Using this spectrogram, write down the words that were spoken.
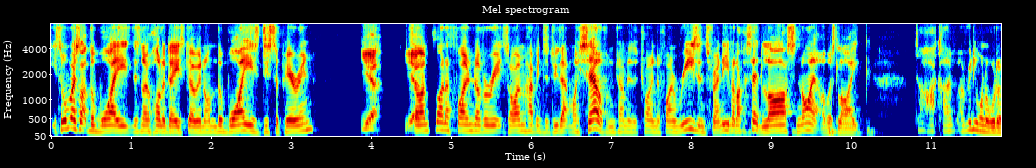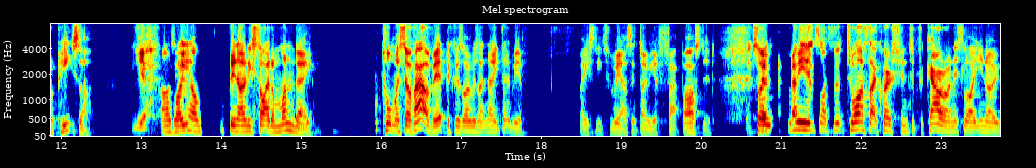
it's almost like the why. There's no holidays going on. The why is disappearing. Yeah. Yeah. So I'm trying to find other. Re- so I'm having to do that myself. I'm having to trying to find reasons for it. And even like I said last night, I was like, oh, I really want to order a pizza. Yeah. I was like, you know, been only started on Monday. Taught myself out of it because I was like, no, don't be a. Basically, for me, I said, don't be a fat bastard. So for me, it's like for, to answer that question to, for Caroline, it's like, you know,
